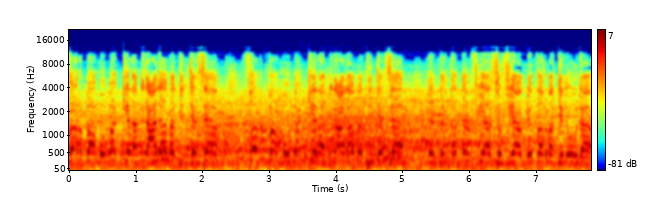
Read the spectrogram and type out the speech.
ضربة مبكرة من علامة الجزاء ضربة مبكرة من علامة الجزاء. يتقدم فيها سفيان بالضربة الأولى.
